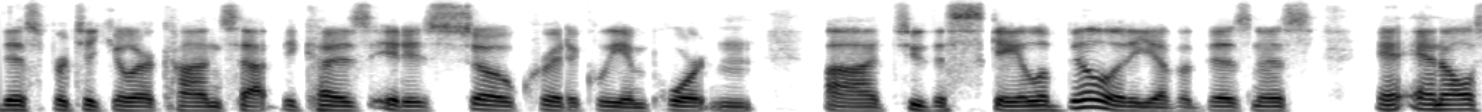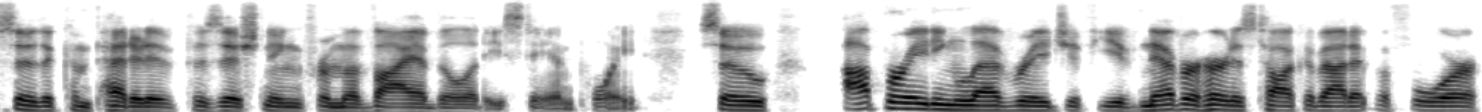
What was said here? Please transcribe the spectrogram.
this particular concept because it is so critically important uh, to the scalability of a business and, and also the competitive positioning from a viability standpoint. So, operating leverage, if you've never heard us talk about it before,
